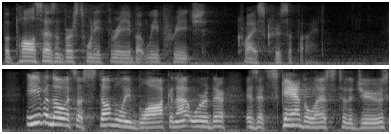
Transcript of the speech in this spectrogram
But Paul says in verse 23 But we preach Christ crucified. Even though it's a stumbling block, and that word there is it's scandalous to the Jews,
